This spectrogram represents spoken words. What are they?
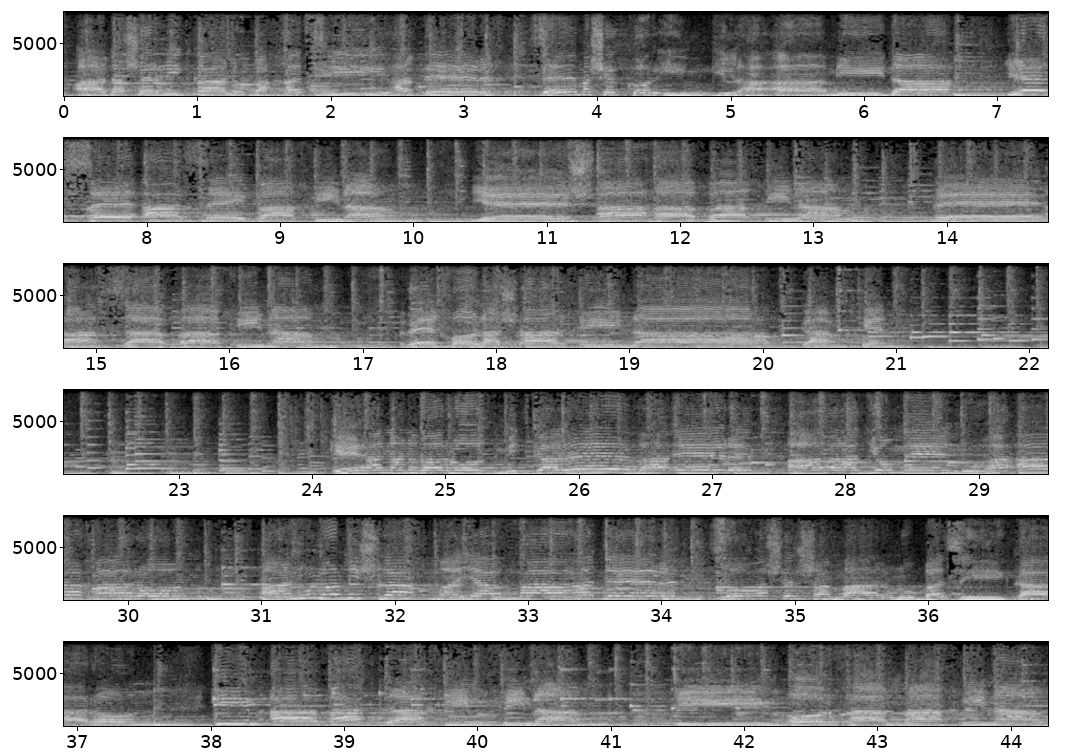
עד אשר נתקענו בחצי הדרך, זה מה שקוראים גיל העמידה. יש שיער שיבה חינם, יש אהבה חינם, ואכזבה חינם, וכל השאר חינם גם כן. כענן ורוד מתקרב הערב, אבל עד יומנו האחרון, אנו לא נשכח מה יפה הדרך, זו אשר שמרנו בזיכרון. עם אבק דרכים חינם, עם אור חמה חינם,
